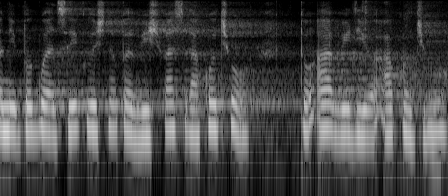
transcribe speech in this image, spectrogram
અને ભગવાન શ્રી કૃષ્ણ પર વિશ્વાસ રાખો છો, તો આ વીડિયો આખો જુઓ.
